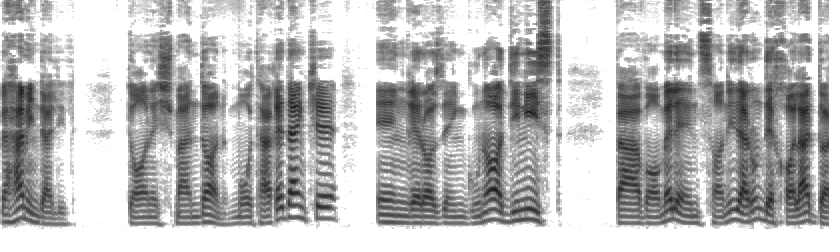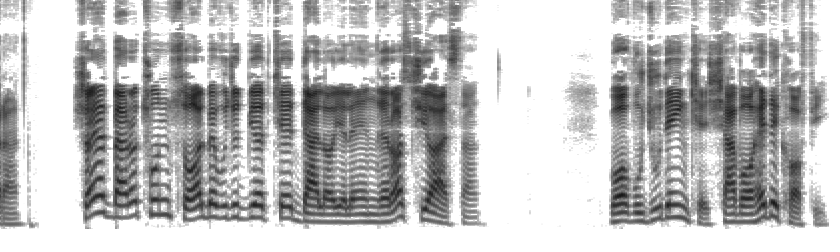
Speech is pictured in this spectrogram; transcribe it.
به همین دلیل دانشمندان معتقدند که انقراض این گونه عادی نیست و عوامل انسانی در اون دخالت دارند شاید براتون سوال به وجود بیاد که دلایل انقراض چیا هستند با وجود اینکه شواهد کافی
